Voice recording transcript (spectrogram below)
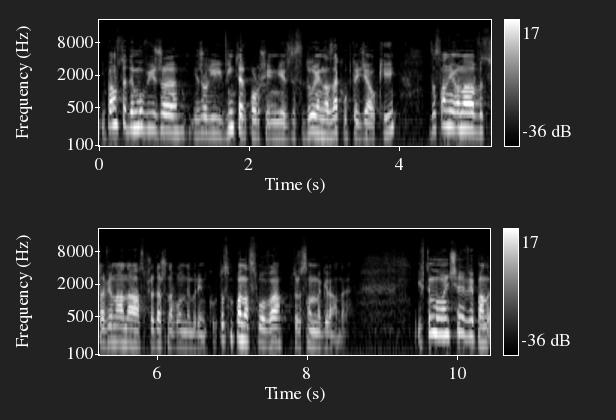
i pan wtedy mówi, że jeżeli Winterpol się nie zdecyduje na zakup tej działki, zostanie ona wystawiona na sprzedaż na wolnym rynku. To są pana słowa, które są nagrane. I w tym momencie, wie pan, y,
